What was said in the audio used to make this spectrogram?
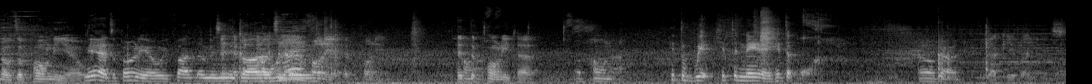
no, it's a ponyo. Yeah, it's a ponyo. We fought them in It's a the garden hippopotame? today. Hippoponio. Hippoponio. Hit the ponyta. Epona. Hit the whip. Hit the nene. Hit the. Oh god. Yucky like this.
